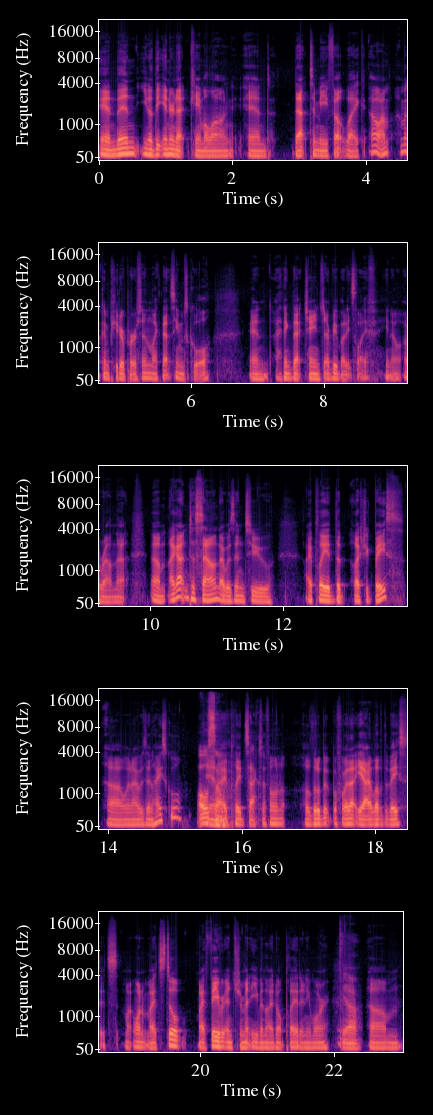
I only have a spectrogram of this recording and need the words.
and then, you know, the internet came along and that to me felt like, oh, I'm I'm a computer person, like that seems cool. And I think that changed everybody's life, you know, around that. Um, I got into sound. I was into, I played the electric bass uh, when I was in high school. Awesome. And I played saxophone a little bit before that. Yeah, I love the bass. It's my, one of my, it's still my favorite instrument, even though I don't play it anymore. Yeah. Um,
